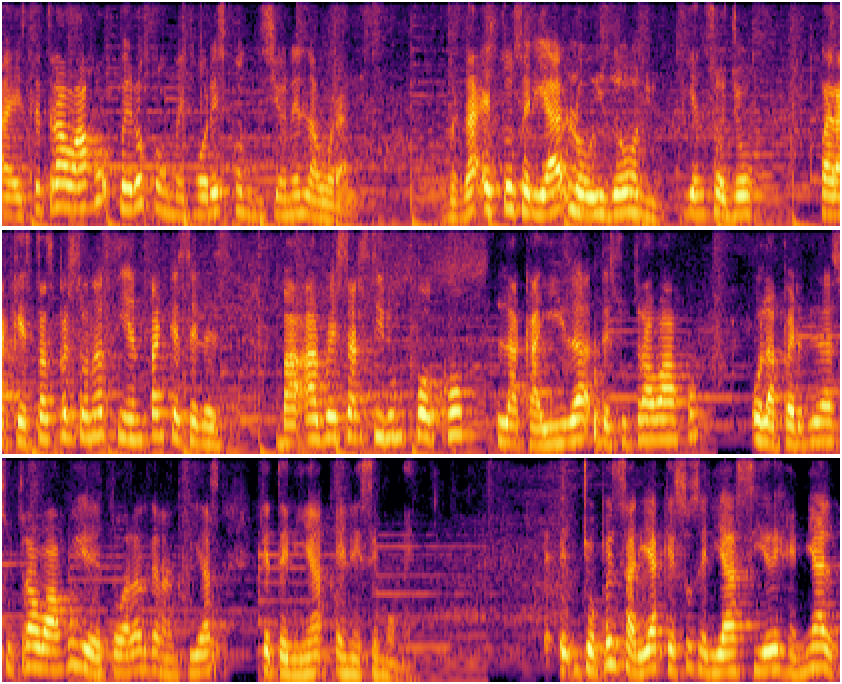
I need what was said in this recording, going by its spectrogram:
a este trabajo, pero con mejores condiciones laborales. ¿Verdad? Esto sería lo idóneo, pienso yo, para que estas personas sientan que se les va a resarcir un poco la caída de su trabajo o la pérdida de su trabajo y de todas las garantías que tenía en ese momento. Eh, yo pensaría que eso sería así de genial.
